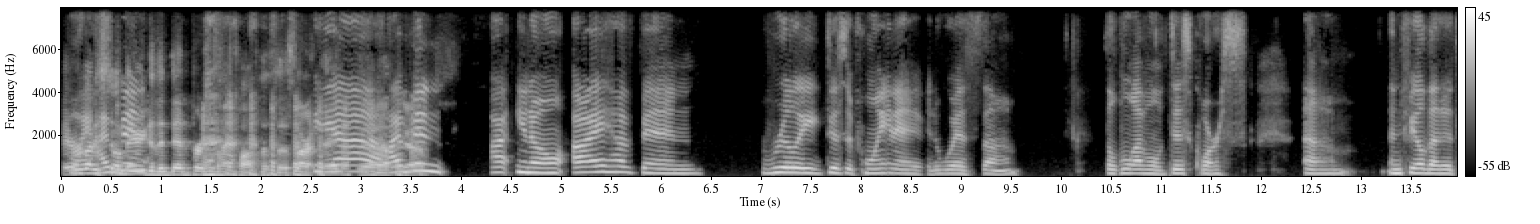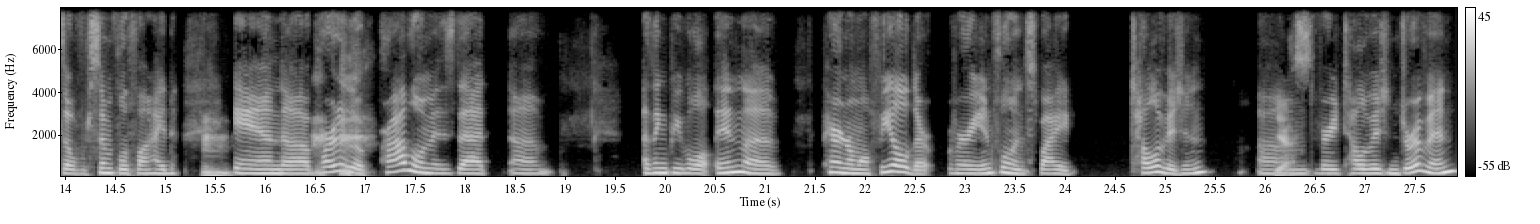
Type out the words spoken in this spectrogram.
Everybody's still been- married to the dead person hypothesis, aren't they? yeah, I've yeah. been, I, you know, I have been really disappointed with um, the level of discourse um, and feel that it's oversimplified. Mhm. And uh, part of the problem is that um, I think people in the paranormal field are very influenced by television, um, Yes. very television driven.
